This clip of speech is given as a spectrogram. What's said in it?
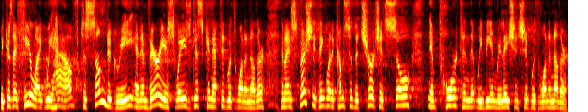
because I feel like we have, to some degree and in various ways, disconnected with one another. And I especially think when it comes to the church, it's so important that we be in relationship with one another,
